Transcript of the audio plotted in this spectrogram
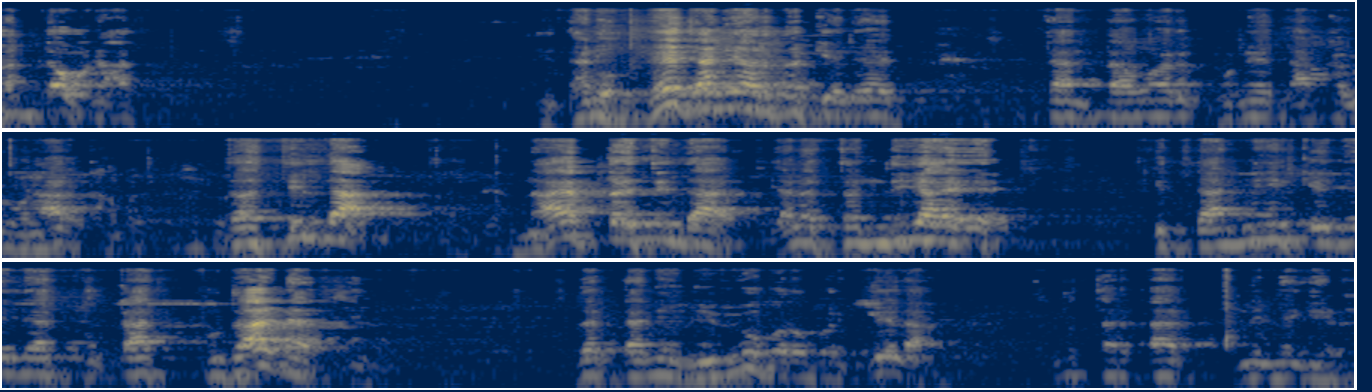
रद्द होणार. आणि हे ज्यांनी अर्ज केले त्यांच्यावर गुन्हे दाखल होणार. तहसीलदार नायब तहसीलदार यांना संधी आहे की त्यांनी केलेल्या चुका सुधारण्याची. जर त्यांनी रिव्ह्यू बरोबर केला तर सरकार निर्णय घेणार.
